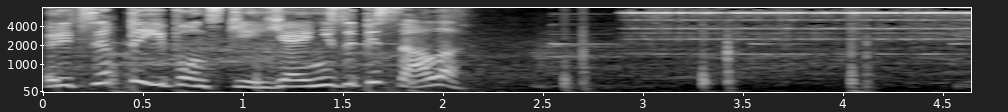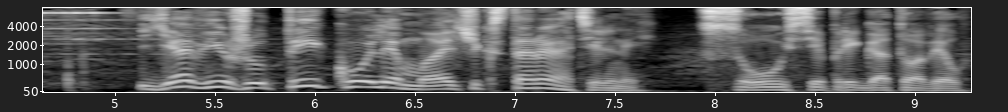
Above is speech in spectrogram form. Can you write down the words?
Рецепты японские я и не записала Я вижу, ты, Коля, мальчик старательный Суси приготовил,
